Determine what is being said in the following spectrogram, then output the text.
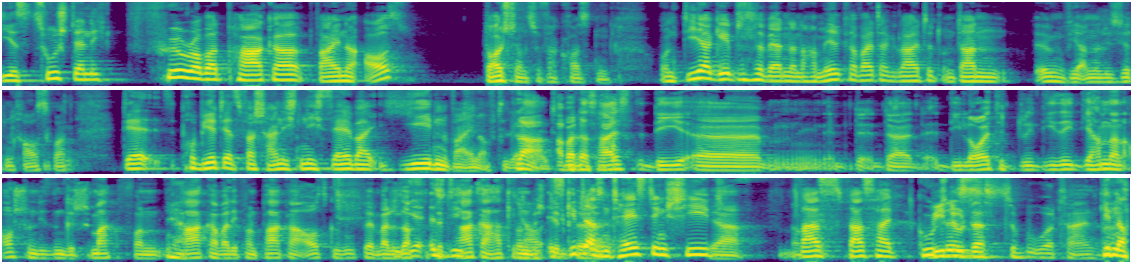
die ist zuständig für Robert Parker Weine aus Deutschland zu verkosten. Und die Ergebnisse werden dann nach Amerika weitergeleitet und dann irgendwie analysiert und rausgebracht. Der probiert jetzt wahrscheinlich nicht selber jeden Wein auf dieser Klar, Welt. aber das heißt, die, äh, d- da- die Leute, die, die, die haben dann auch schon diesen Geschmack von Parker, weil die von Parker ausgesucht werden, weil du sagst, Ja, also der die- Parker hat so genau. eine bestimmte... Es gibt also ein Tasting-Sheet, Ja, okay. was, was halt gut Wie ist. du das zu beurteilen hast. Genau,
